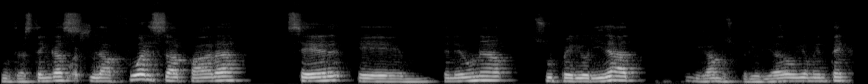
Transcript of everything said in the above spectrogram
mientras tengas la fuerza para ser, eh, tener una superioridad, digamos, superioridad obviamente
